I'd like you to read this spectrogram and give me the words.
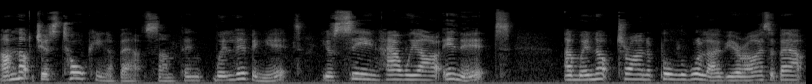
I'm not just talking about something, we're living it, you're seeing how we are in it, and we're not trying to pull the wool over your eyes about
